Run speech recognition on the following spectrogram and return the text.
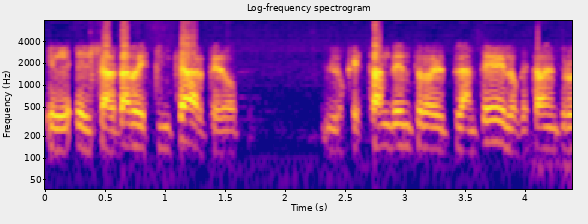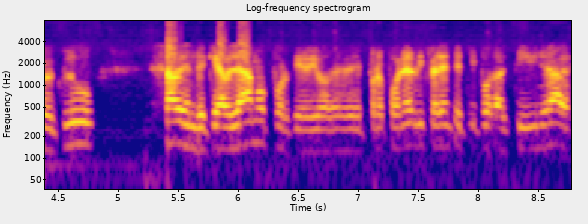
el, el tratar de explicar, pero los que están dentro del plantel, los que están dentro del club, saben de qué hablamos porque digo, desde proponer diferentes tipos de actividades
